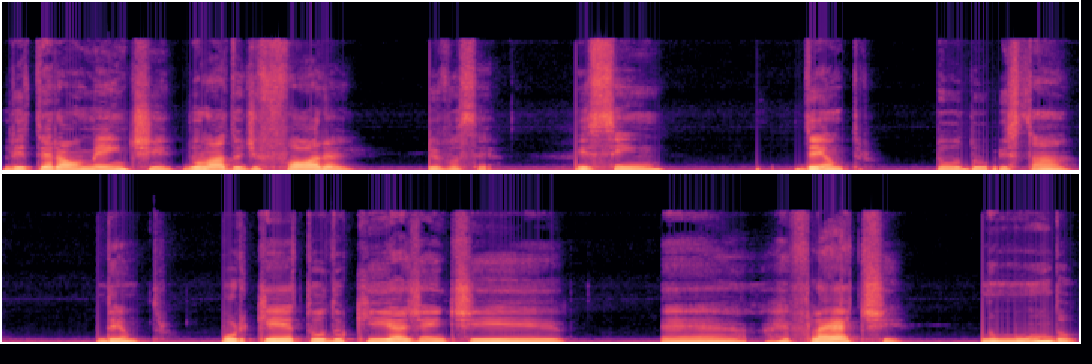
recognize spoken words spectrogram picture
literalmente do lado de fora de você, e sim dentro. Tudo está dentro. Porque tudo que a gente é, reflete no mundo,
